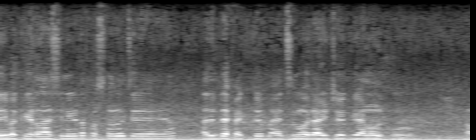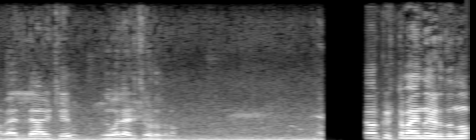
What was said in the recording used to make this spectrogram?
ജൈവ കീടനാശിനിയുടെ പ്രശ്നം എന്ന് വെച്ച് കഴിഞ്ഞാൽ അതിന്റെ എഫക്റ്റ് മാക്സിമം ഒരാഴ്ചയൊക്കെയാണ് നിൽക്കുകയുള്ളൂ അപ്പോൾ എല്ലാ ആഴ്ചയും ഇതുപോലെ അടിച്ചു കൊടുക്കണം. എല്ലാവർക്കും ഇഷ്ടമായെന്ന് കരുതുന്നു.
